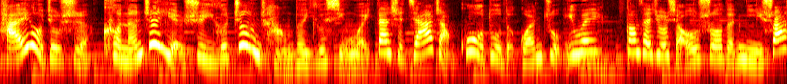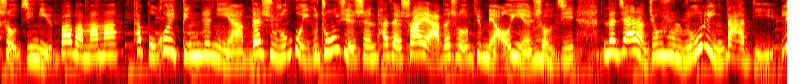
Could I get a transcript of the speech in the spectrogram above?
还有就是，可能这也是一个正常的一个行为，但是家长过度的关注，因为刚才就是小欧说的，你刷手机，你爸爸妈妈他不会盯着你啊，但是如果一个中学生他在刷牙的时候去瞄一眼手机，那家长就是如临大敌，立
